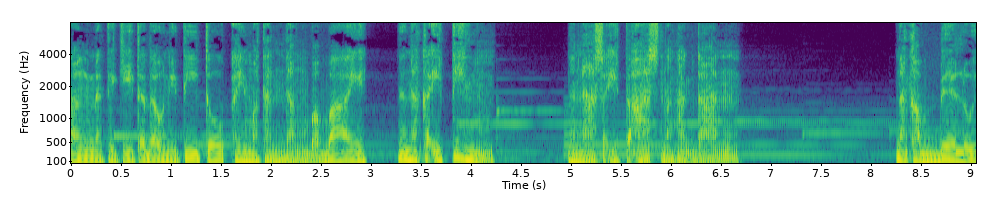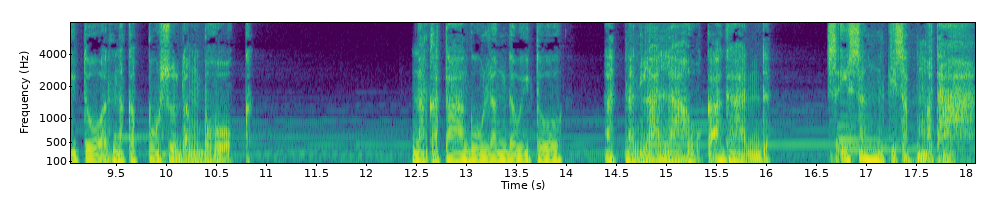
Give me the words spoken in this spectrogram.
Ang nakikita daw ni Tito ay matandang babae na nakaitim na nasa itaas ng hagdan. Nakabelo ito at nakapusod ang buhok. Nakatago lang daw ito at naglalaho kaagad sa isang kisap mata.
